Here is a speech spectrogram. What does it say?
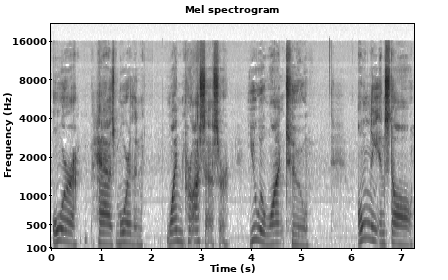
or has more than one processor, you will want to only install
